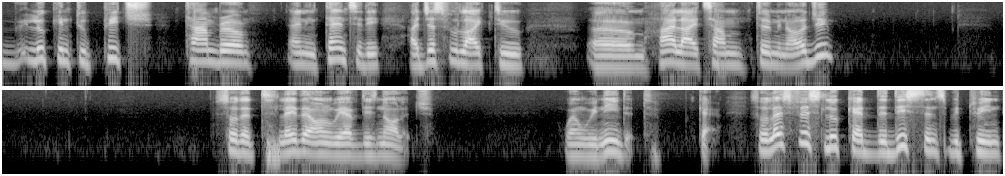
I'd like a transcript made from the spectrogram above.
look into pitch, timbre, and intensity, I just would like to um, highlight some terminology so that later on we have this knowledge when we need it. Okay, so let's first look at the distance between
